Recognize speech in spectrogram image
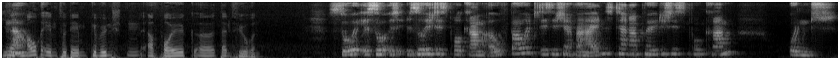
die ja. dann auch eben zu dem gewünschten Erfolg äh, dann führen. So, so, so ist das Programm aufgebaut. Das ist ein verhaltenstherapeutisches Programm und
